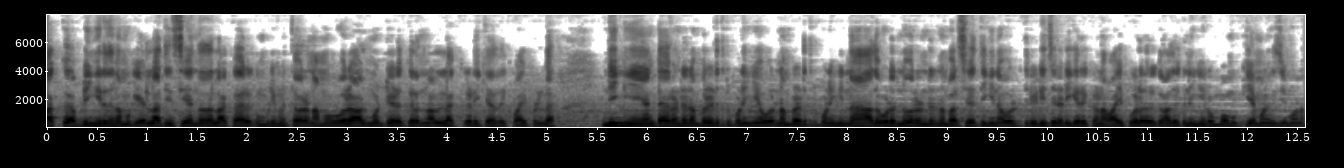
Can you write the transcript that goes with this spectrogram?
லக்கு அப்படிங்கிறது நமக்கு எல்லாத்தையும் சேர்ந்தால் தான் லக்காக இருக்க முடியுமே தவிர நம்ம ஒரு ஆள் மட்டும் எடுக்கிறதுனால லக்கு கிடைக்காதுக்கு வாய்ப்பில்லை. நீங்கள் என்கிட்ட ரெண்டு நம்பர் எடுத்துகிட்டு போனீங்க ஒரு நம்பர் எடுத்துகிட்டு போனீங்கன்னா அதோட இன்னொரு ரெண்டு நம்பர் சேர்த்திங்கன்னா ஒரு த்ரீ டிஜிட் அடிக்கிறதுக்கான வாய்ப்புகள் இருக்கும். அதுக்கு நீங்கள் ரொம்ப முக்கியமான விஷயமான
